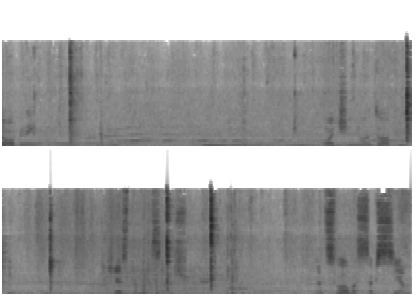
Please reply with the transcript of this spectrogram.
Но неудобный. Очень неудобный. Честно вам скажу. От слова совсем.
